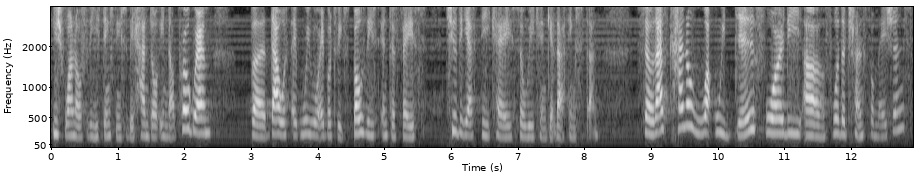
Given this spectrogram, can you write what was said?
each one of the things needs to be handled in our program. But that was we were able to expose these interface to the SDK so we can get that things done. So that's kind of what we did for the uh, for the transformations.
